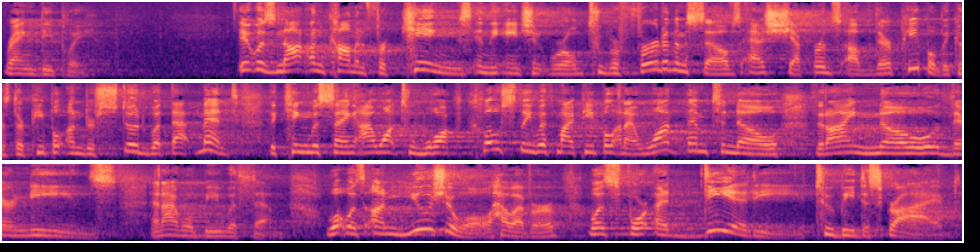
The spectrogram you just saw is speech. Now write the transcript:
rang deeply. It was not uncommon for kings in the ancient world to refer to themselves as shepherds of their people because their people understood what that meant. The king was saying, I want to walk closely with my people and I want them to know that I know their needs and I will be with them. What was unusual, however, was for a deity to be described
